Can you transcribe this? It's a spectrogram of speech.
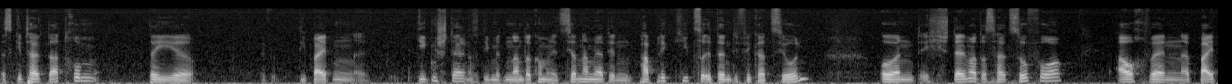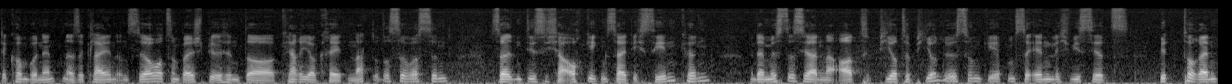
es geht halt darum, die, die beiden Gegenstellen, also die miteinander kommunizieren, haben ja den Public Key zur Identifikation. Und ich stelle mir das halt so vor, auch wenn beide Komponenten, also Client und Server zum Beispiel hinter Carrier Grade NAT oder sowas sind, sollten die sich ja auch gegenseitig sehen können. Und da müsste es ja eine Art Peer-to-Peer-Lösung geben, so ähnlich wie es jetzt BitTorrent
